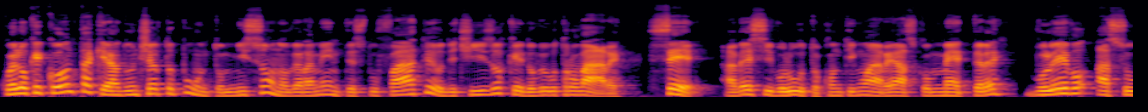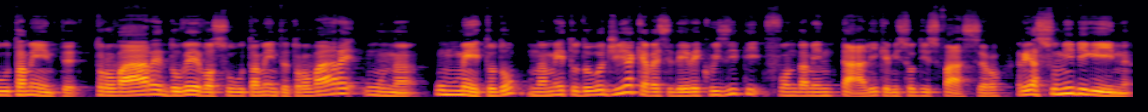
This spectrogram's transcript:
Quello che conta è che ad un certo punto mi sono veramente stufato e ho deciso che dovevo trovare se avessi voluto continuare a scommettere Volevo assolutamente trovare, dovevo assolutamente trovare un, un, metodo, una metodologia che avesse dei requisiti fondamentali che mi soddisfassero, riassumibili in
